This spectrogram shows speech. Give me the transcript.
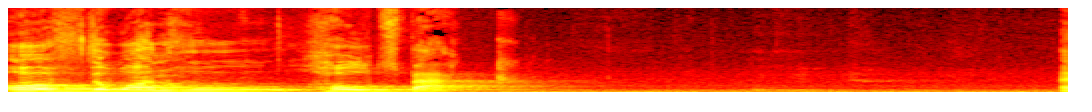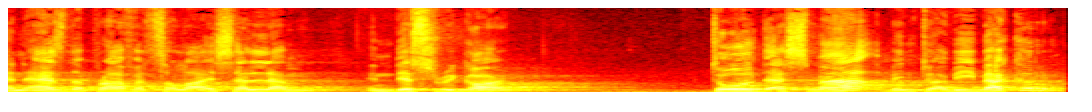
of the one who holds back. And as the Prophet ﷺ in this regard told Asma bint Abi Bakr,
